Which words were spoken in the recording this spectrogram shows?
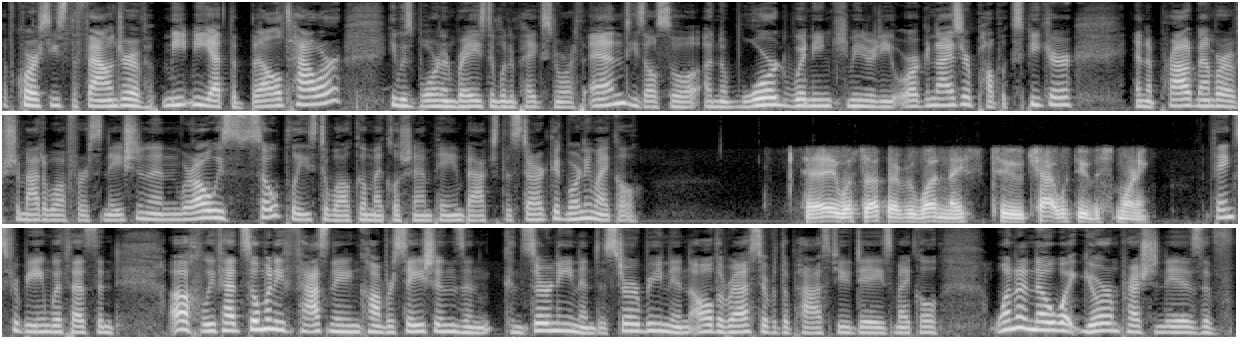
Of course, he's the founder of Meet Me at the Bell Tower. He was born and raised in Winnipeg's North End. He's also an award winning community organizer, public speaker, and a proud member of Shamattawa First Nation. And we're always so pleased to welcome Michael Champagne back to the start. Good morning, Michael. Hey, what's up, everyone? Nice to chat with you this morning. Thanks for being with us. And oh, we've had so many fascinating conversations and concerning and disturbing and all the rest over the past few days. Michael, want to know what your impression is of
